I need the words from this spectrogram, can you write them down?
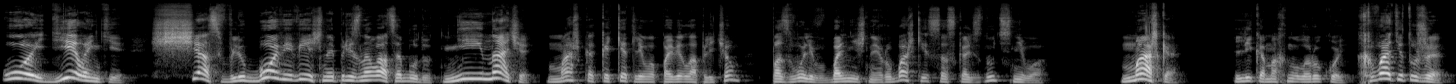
«Ой, девоньки, сейчас в любови вечной признаваться будут, не иначе!» Машка кокетливо повела плечом, позволив в больничной рубашке соскользнуть с него. «Машка!» – Лика махнула рукой. «Хватит уже!»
